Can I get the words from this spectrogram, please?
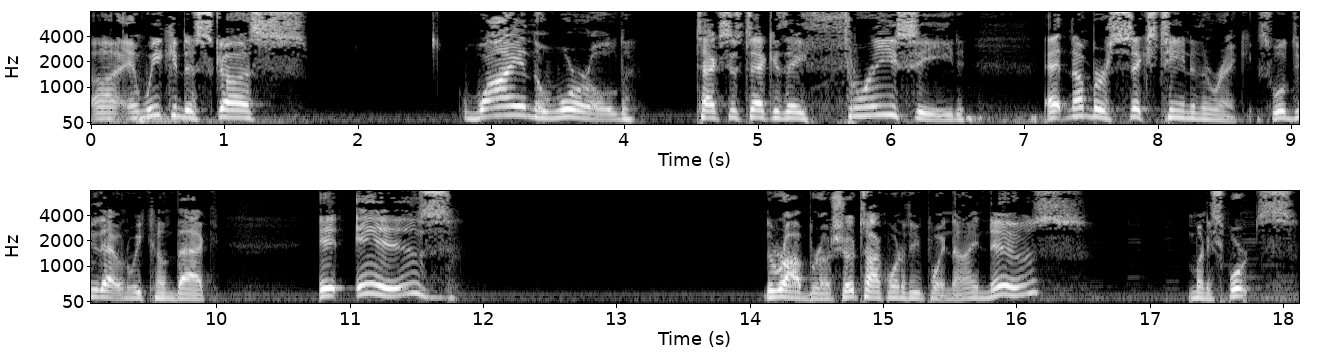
Uh, and we can discuss why in the world Texas Tech is a three seed at number 16 in the rankings. We'll do that when we come back. It is the Rob Breaux Show, Talk 103.9 News, Money Sports.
